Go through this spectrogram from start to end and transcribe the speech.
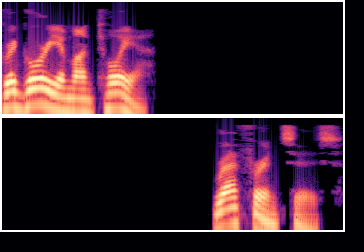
Gregoria Montoya. References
